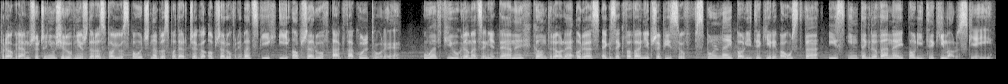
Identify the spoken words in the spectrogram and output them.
Program przyczynił się również do rozwoju społeczno-gospodarczego obszarów rybackich i obszarów akwakultury. Ułatwił gromadzenie danych, kontrolę oraz egzekwowanie przepisów wspólnej polityki rybołówstwa i zintegrowanej polityki morskiej.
